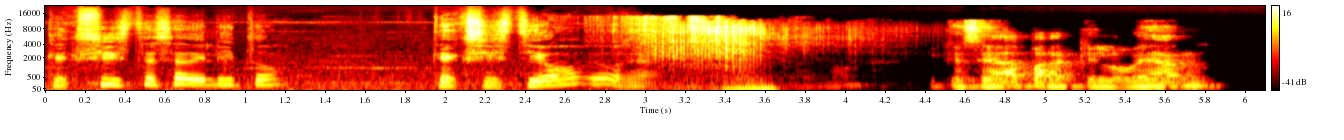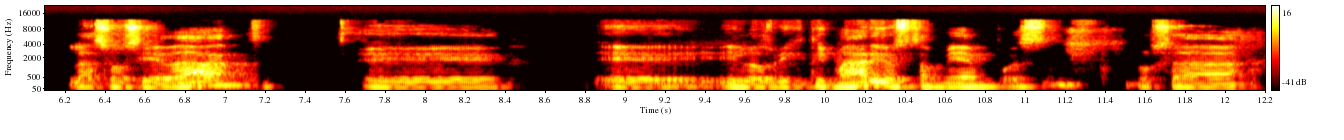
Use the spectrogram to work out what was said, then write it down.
que existe ese delito, que existió, o sea. Y que sea para que lo vean la sociedad y los victimarios también, pues. O sea,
